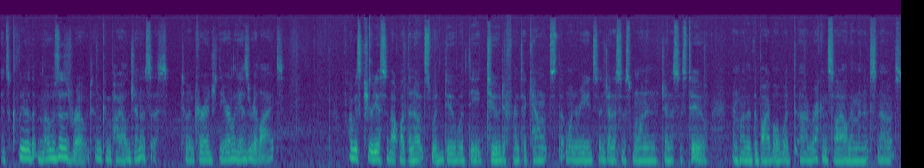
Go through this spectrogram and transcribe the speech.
it's clear that Moses wrote and compiled Genesis to encourage the early Israelites. I was curious about what the notes would do with the two different accounts that one reads in Genesis 1 and Genesis 2, and whether the Bible would uh, reconcile them in its notes.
